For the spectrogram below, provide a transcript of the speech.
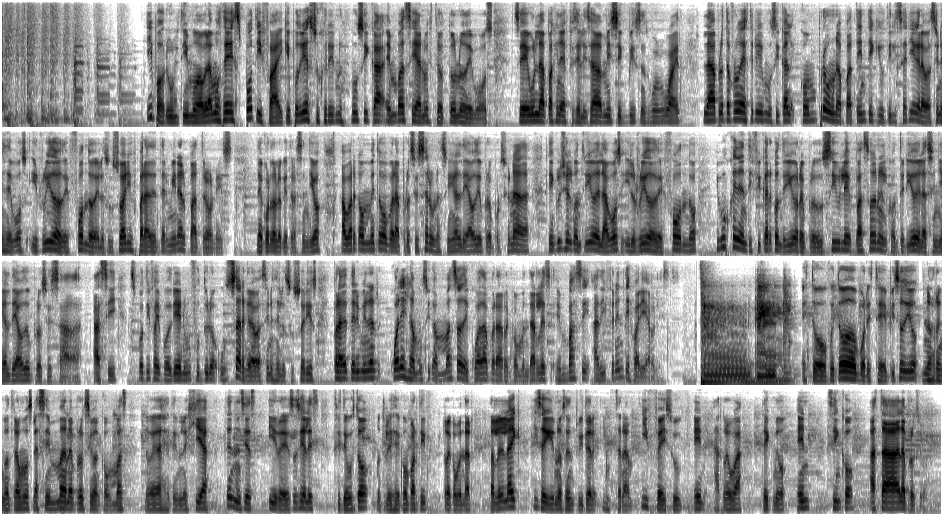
y por último, hablamos de Spotify, que podría sugerirnos música en base a nuestro tono de voz. Según la página especializada Music Business Worldwide, la plataforma de streaming musical compró una patente que utilizaría grabaciones de voz y ruido de fondo de los usuarios para determinar patrones. De acuerdo a lo que trascendió, abarca un método para procesar una señal de audio proporcionada que incluye el contenido de la voz y el ruido de fondo y busca identificar contenido reproducible basado en el contenido de la señal de audio procesada. Así, Spotify podría en un futuro usar grabaciones de los usuarios para determinar cuál es la música más adecuada para recomendarles en base a diferentes variables. Esto fue todo por este episodio. Nos reencontramos la semana próxima con más novedades de tecnología, tendencias y redes sociales. Si te gustó, no te olvides de compartir, recomendar, darle like y seguirnos en Twitter, Instagram y Facebook en arroba tecno en 5. Hasta la próxima.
